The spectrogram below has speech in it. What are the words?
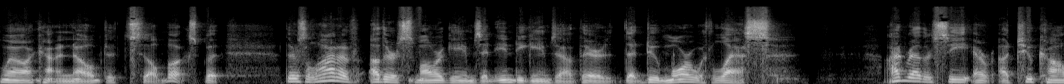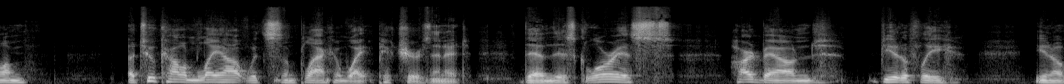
well, I kind of know to sell books, but there's a lot of other smaller games and indie games out there that do more with less. I'd rather see a, a two column a two column layout with some black and white pictures in it than this glorious hardbound beautifully you know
